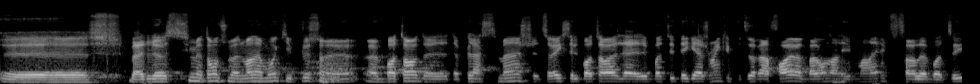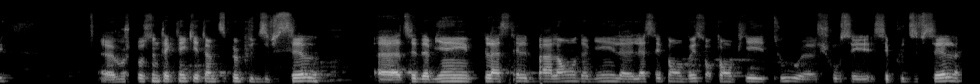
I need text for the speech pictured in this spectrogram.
Euh, ben là, si, mettons, tu me demandes à moi qui est plus un, botteur de, placement, je te dirais que c'est le botteur, le, botté de dégagement qui est plus dur à faire, le ballon dans les mains, puis faire le botté. Euh, moi, je trouve que c'est une technique qui est un petit peu plus difficile. Euh, de bien placer le ballon, de bien le laisser tomber sur ton pied et tout, je trouve que c'est plus difficile.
